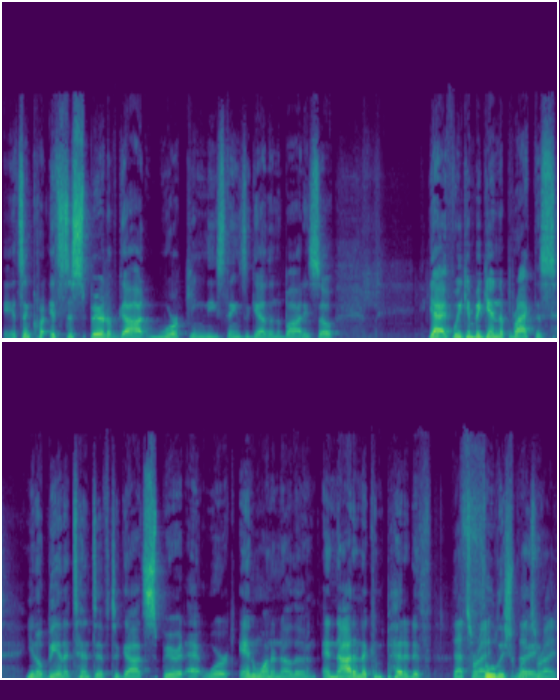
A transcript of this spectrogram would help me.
it's incre- it's the Spirit of God working these things together in the body. So yeah, if we can begin to practice, you know, being attentive to God's Spirit at work in one another and not in a competitive, That's right. foolish way. That's right.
